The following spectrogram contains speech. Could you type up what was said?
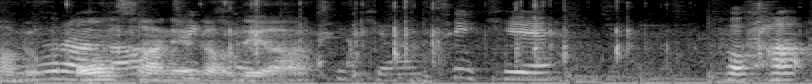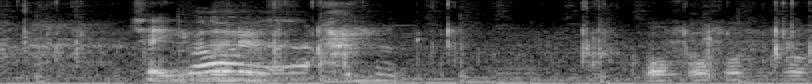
Abi Vur 10 abi, saniye kaldı ya. altı iki, altı iki. Oha. Şey gibi dönüyoruz. Of of of of.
